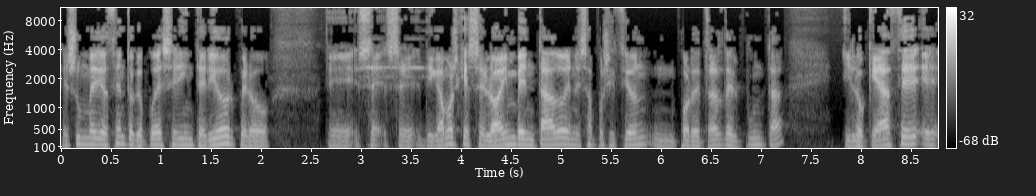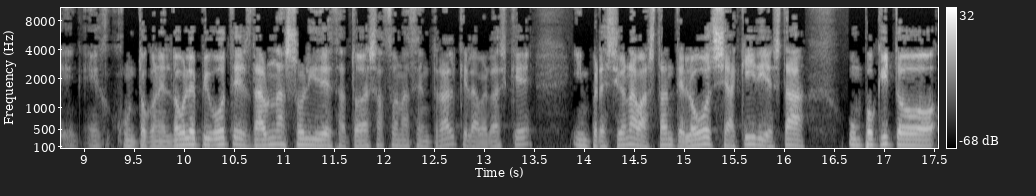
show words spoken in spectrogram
Es un medio centro que puede ser interior, pero eh, digamos que se lo ha inventado en esa posición mm, por detrás del punta y lo que hace eh, junto con el doble pivote es dar una solidez a toda esa zona central que la verdad es que impresiona bastante. Luego Shakiri está un poquito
